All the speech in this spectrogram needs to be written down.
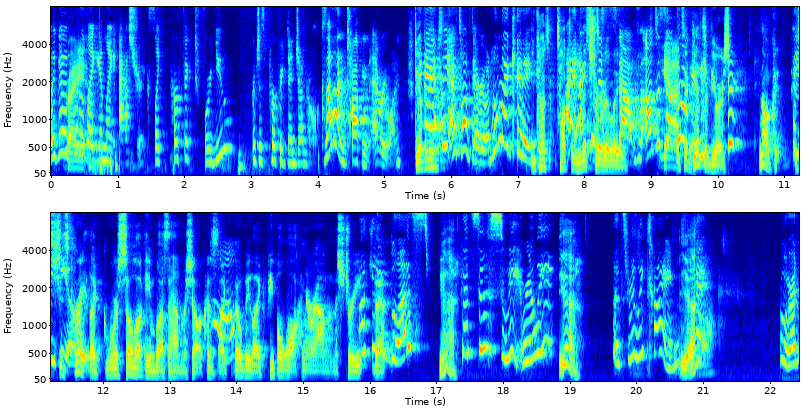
Like I put it like in like asterisks, like perfect for you or just perfect in general. Because I want to talk to everyone. Do you I mean, have any- actually, I talk to everyone. Who am I kidding? You talk, talk to I, I should just literally. stop. I'll just Yeah. stop It's a gift of yours. No, Thank it's, it's great. Like we're so lucky and blessed to have Michelle because like there'll be like people walking around on the street Lucky that and blessed. yeah, That's so sweet. Really? yeah, That's really kind. Yeah. Okay. Oh, red.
